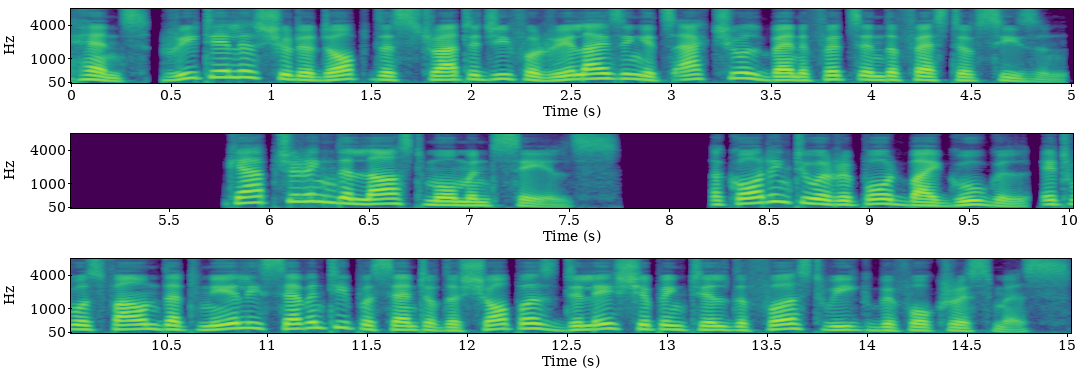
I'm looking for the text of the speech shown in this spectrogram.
Hence, retailers should adopt this strategy for realizing its actual benefits in the festive season. Capturing the last moment sales. According to a report by Google, it was found that nearly 70% of the shoppers delay shipping till the first week before Christmas.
